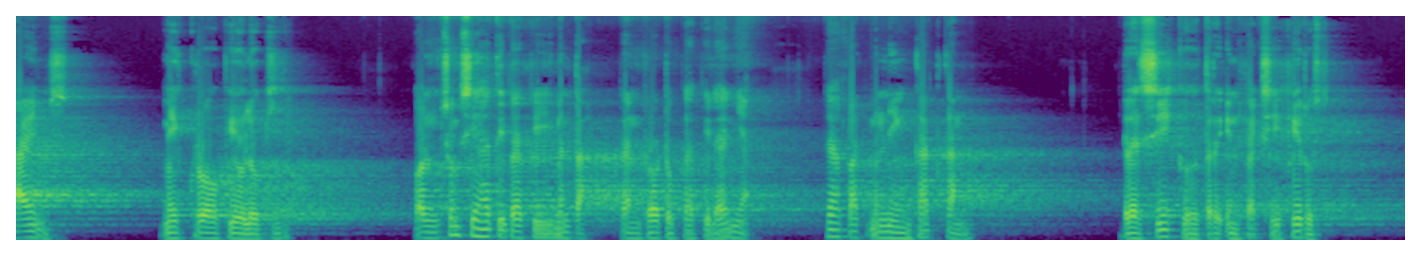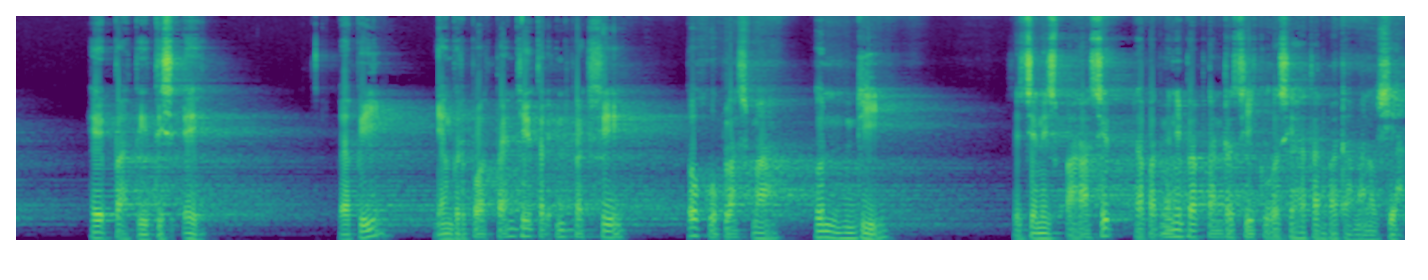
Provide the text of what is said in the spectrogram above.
AIMS Mikrobiologi, konsumsi hati babi mentah dan produk babi lainnya dapat meningkatkan resiko terinfeksi virus hepatitis E. Babi yang berpotensi terinfeksi tokoplasma undi sejenis parasit dapat menyebabkan resiko kesehatan pada manusia.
